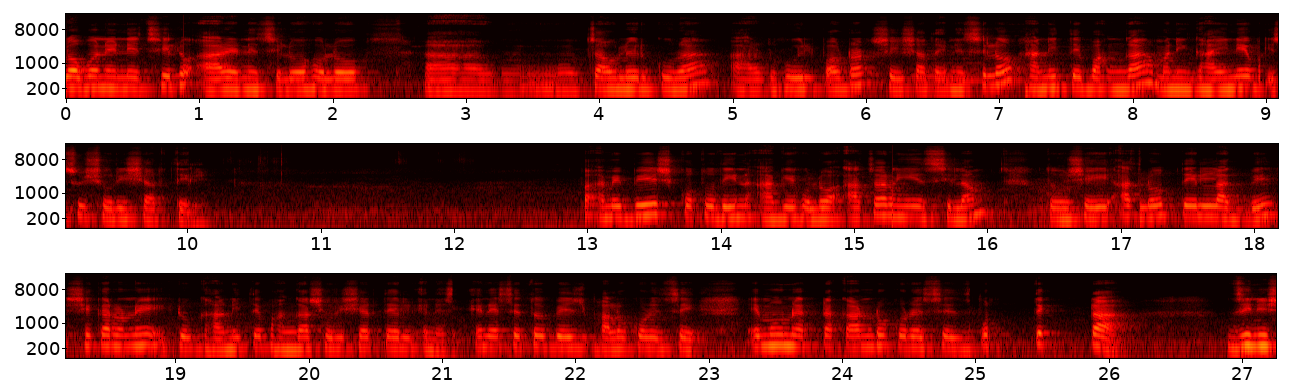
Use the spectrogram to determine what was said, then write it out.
লবণ এনেছিল, আর এনেছিল হলো চাউলের গুঁড়া আর হুইল পাউডার, সেই সাথে এনেছিল হানিতে ভাঙ্গা মানে ঘাইনে কিছু সরিষার তেল। আমি বেশ কতদিন আগে হলো আচার নিয়েছিলাম তো সেই আচলো তেল লাগবে। সে কারণে একটু ঘানিতে ভাঙ্গা সরিষার তেল এনেছে। এনেছে তো বেশ ভালো করেছে, এমন একটা কাণ্ড করেছে প্রত্যেকটা জিনিস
